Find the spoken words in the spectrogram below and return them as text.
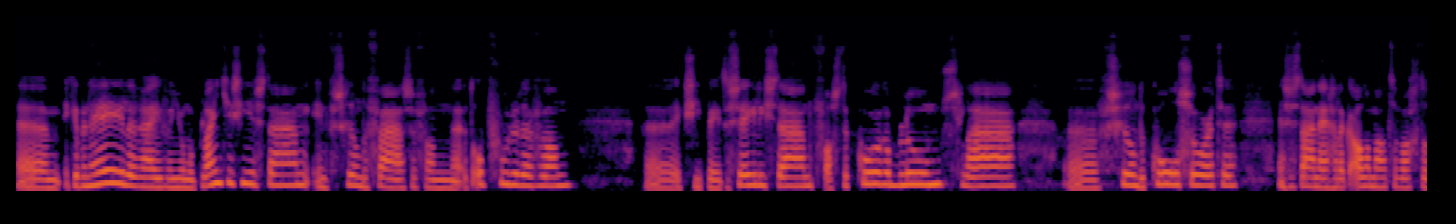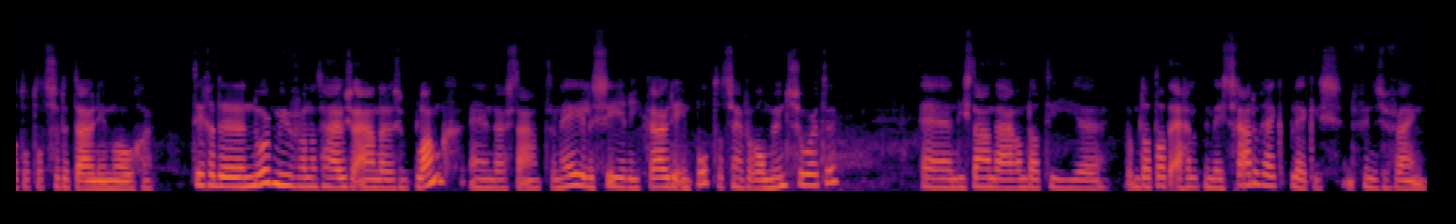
Um, ik heb een hele rij van jonge plantjes hier staan in verschillende fasen van uh, het opvoeden daarvan. Ik zie peterselie staan, vaste korenbloem, sla, uh, verschillende koolsoorten. En ze staan eigenlijk allemaal te wachten totdat ze de tuin in mogen. Tegen de noordmuur van het huis aan daar is een plank en daar staat een hele serie kruiden in pot. Dat zijn vooral muntsoorten. En die staan daar omdat, die, uh, omdat dat eigenlijk de meest schaduwrijke plek is. En dat vinden ze fijn.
